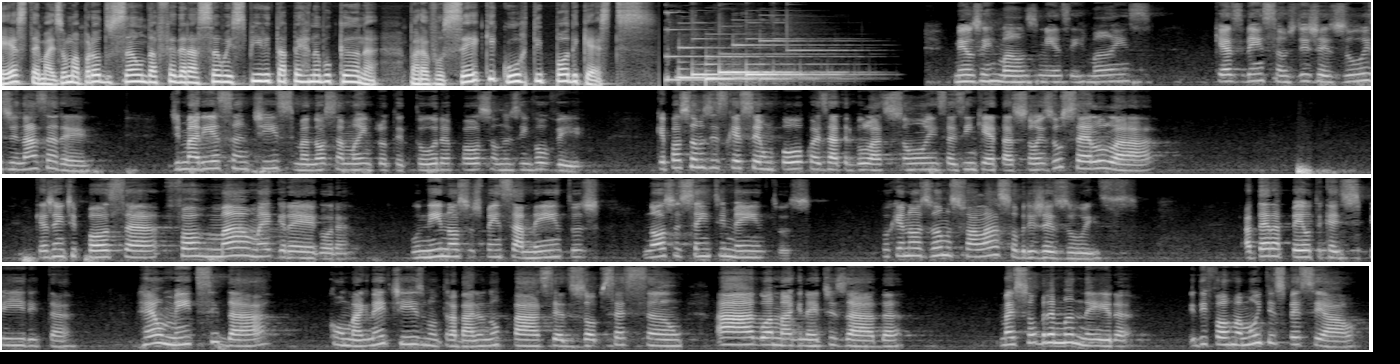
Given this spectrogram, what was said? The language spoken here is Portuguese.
Esta é mais uma produção da Federação Espírita Pernambucana, para você que curte podcasts. Meus irmãos, minhas irmãs, que as bênçãos de Jesus de Nazaré, de Maria Santíssima, nossa mãe protetora, possam nos envolver. Que possamos esquecer um pouco as atribulações, as inquietações, o celular, que a gente possa formar uma egrégora, unir nossos pensamentos, nossos sentimentos, porque nós vamos falar sobre Jesus. A terapêutica espírita realmente se dá com o magnetismo, o trabalho no passe, a desobsessão, a água magnetizada, mas sobremaneira e de forma muito especial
